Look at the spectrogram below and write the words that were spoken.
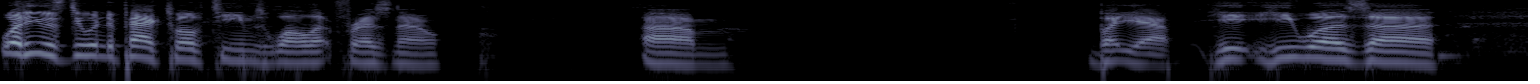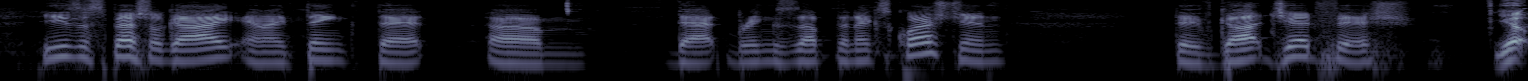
what he was doing to Pac-12 teams while at Fresno. Um, but yeah, he he was uh, he's a special guy, and I think that um, that brings up the next question. They've got Jedd Fisch, Yep.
